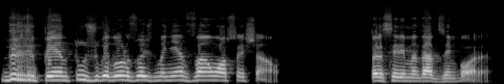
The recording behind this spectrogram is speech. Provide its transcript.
de repente os jogadores hoje de manhã vão ao Seixal para serem mandados embora.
